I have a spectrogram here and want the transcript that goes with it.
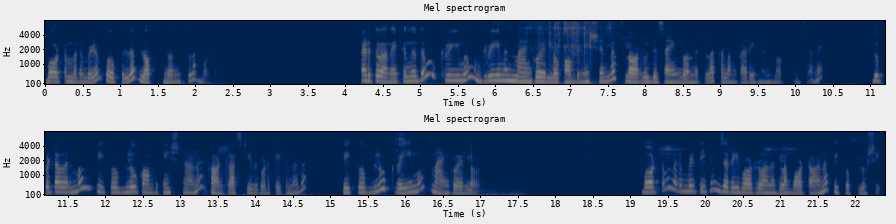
ബോട്ടം വരുമ്പോഴും പേർപ്പിളിൽ ബ്ലോക്കിൽ വന്നിട്ടുള്ള ബോട്ടം അടുത്ത് വന്നേക്കുന്നതും ക്രീമും ഗ്രീൻ ആൻഡ് മാംഗോ യെല്ലോ കോമ്പിനേഷനിൽ ഫ്ലോറൽ ഡിസൈനിൽ വന്നിട്ടുള്ള കലംകാരി ഹാൻഡ് ബ്ലോക്ക് ആണ്. ദുപ്പട്ട വരുമ്പം പീക്കോ ബ്ലൂ കോമ്പിനേഷനാണ് കോൺട്രാസ്റ്റ് ചെയ്ത് കൊടുത്തേക്കുന്നത്. പീക്കോ ബ്ലൂ ക്രീമും മാംഗോ യെല്ലോ ബോട്ടം വരുമ്പോഴത്തേക്കും ജെറി ബോർഡർ വന്നിട്ടുള്ള ബോട്ടം ആണ് പീക്കോ ബ്ലൂ ഷെയ്ഡ്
